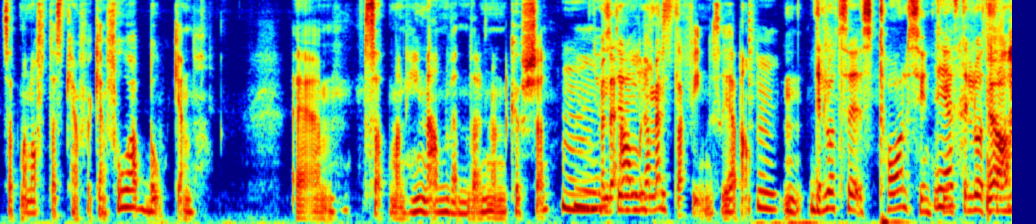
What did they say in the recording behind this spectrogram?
Så att man oftast kanske kan få boken ehm, så att man hinner använda den under kursen. Mm, Men just det det, allra riktigt. mesta finns redan. Mm. Det låter så, talsyntes, Ja. det låter Ja.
